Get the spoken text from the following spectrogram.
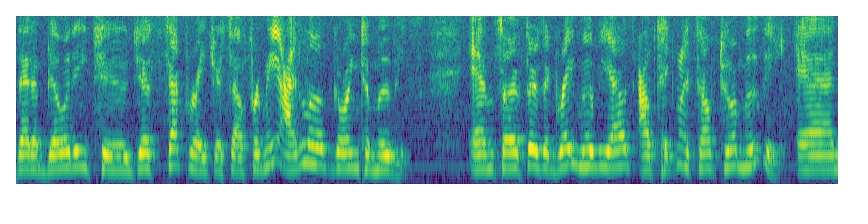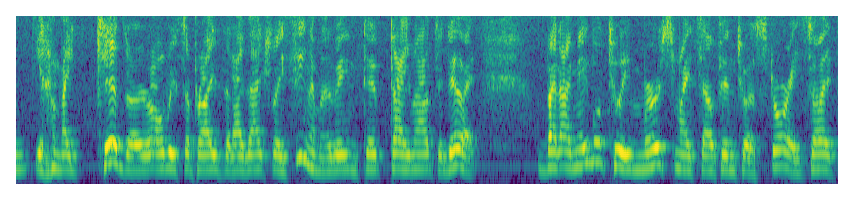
that ability to just separate yourself. For me, I love going to movies. And so if there's a great movie out, I'll take myself to a movie. And, you know, my kids are always surprised that I've actually seen a movie and took time out to do it. But I'm able to immerse myself into a story. So it,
